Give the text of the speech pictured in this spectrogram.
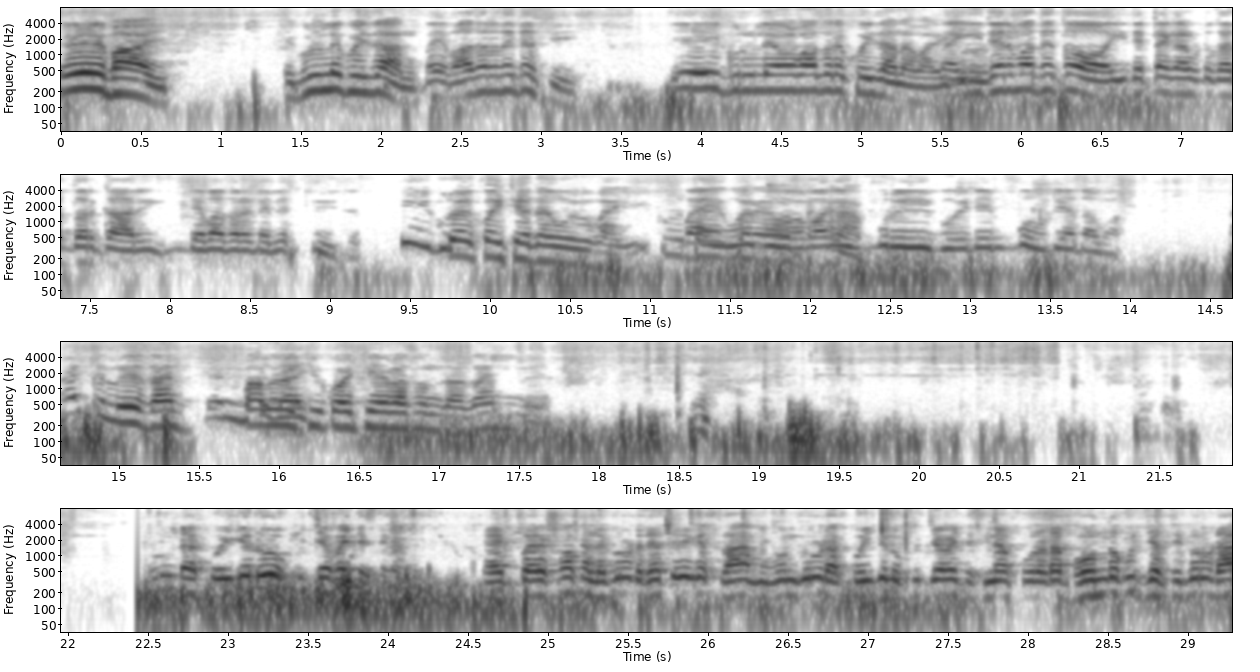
এ ভাই এই গুরুলে কই যান? ভাই বাজারে যাইতাছি। এই গুরুলে আমার বাজারে কই যান ভাই ঈদের মধ্যে তো ঈদের টাকা টুকার দরকার ঈদে বাজারে এটা এই গুরু কয়টা দাম হইব ভাই? ভাই ওই আমার পুরো দাম আচ্ছা লয়ে যান বাজারে। কি বেতন যা যান গরুটা কই গেল খুঁজা পাইতেছি না। একবারে সকালে গরুটা দেখতে গেছিলাম এখন গরুটা কই গেল খুঁজে পাইতেছি না পুরোটা বন্ধ খুঁজাচ্ছি গরুটা।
